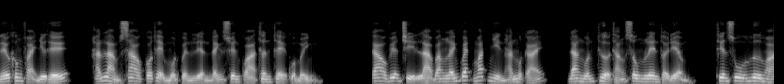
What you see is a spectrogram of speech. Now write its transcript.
Nếu không phải như thế, hắn làm sao có thể một quyền liền đánh xuyên qua thân thể của mình? Cao viễn chỉ là băng lãnh quét mắt nhìn hắn một cái, đang muốn thừa thắng sông lên thời điểm, thiên su hư hóa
